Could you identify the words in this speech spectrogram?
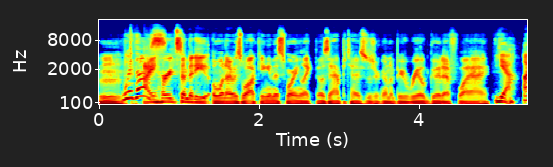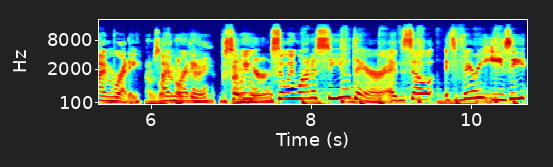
with us. Mm. I heard somebody when I was walking in this morning, like those appetizers are going to be real good, FYI. Yeah, I'm ready. I was like, I'm ready. So I'm we here. so we want to see you there, and so it's very easy.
